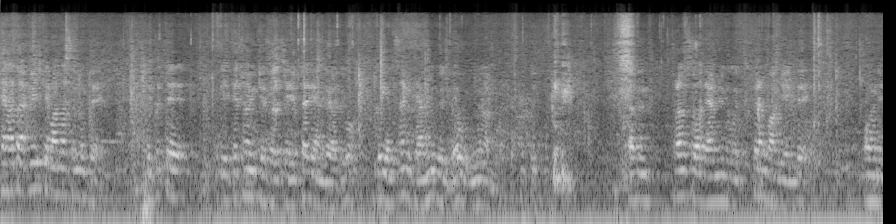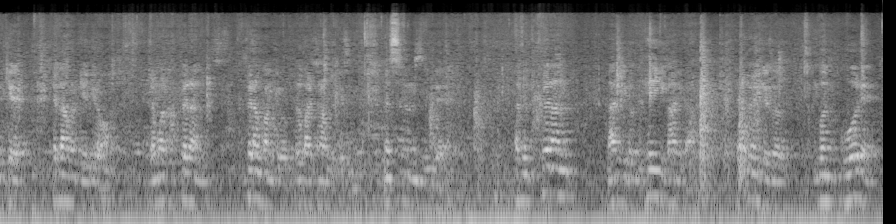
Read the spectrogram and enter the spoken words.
캐나다 회의때 만났었는데 그때 우리 대통령께서 제 옆자리에 앉아가지고 그 영상이 대한민국에 매우 유명합니다. 나는 프랑스와 대한민국은 특별한 관계인데 오늘 이렇게 회담을 계기로 정말 각별한 특별한 관계로 더 발전하면 좋겠습니다. 네. 아주 특별한 날이 이런 회의가 아니라 대통령께서 이번 9월에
